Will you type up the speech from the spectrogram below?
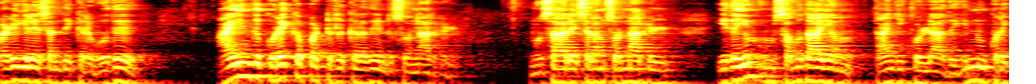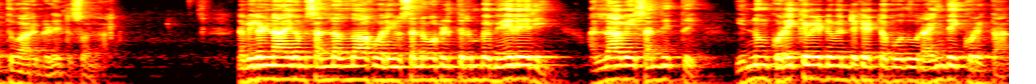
வழியிலே சந்திக்கிற போது ஐந்து குறைக்கப்பட்டிருக்கிறது என்று சொன்னார்கள். மூசா அலை சலாம் சொன்னார்கள் இதையும் உம் சமுதாயம் தாங்கிக் கொள்ளாது இன்னும் குறைத்து வாருங்கள் என்று சொன்னார். நபிகள் நாயகம் சல்லல்லாஹு அலைவசல்லவர்கள் திரும்ப மேலேறி அல்லாவை சந்தித்து இன்னும் குறைக்க வேண்டும் என்று கேட்டபோது ஒரு ஐந்தை குறைத்தான்.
